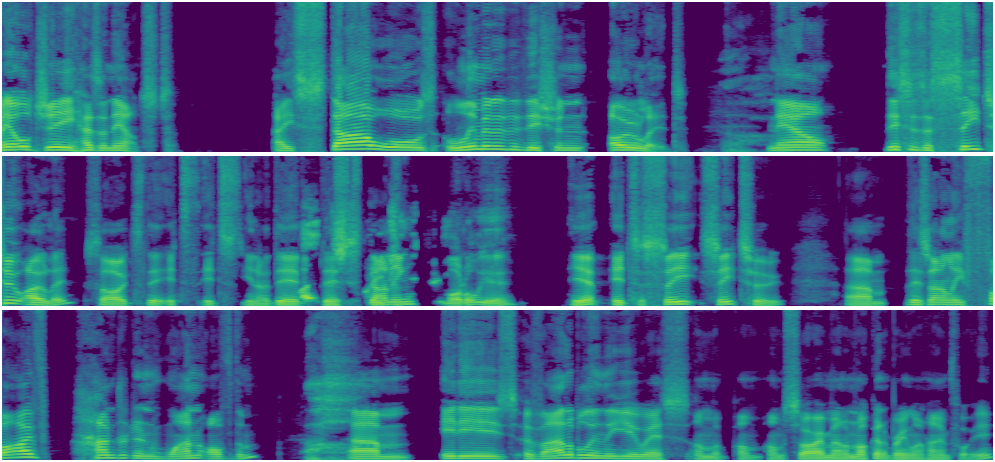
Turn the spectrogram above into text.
LG has announced a Star Wars limited edition OLED. Now, this is a C2 OLED, so it's the it's it's you know they're they're Latest stunning. model, yeah. Yep, it's a C C2. Um, there's only 501 of them. Oh, Um, it is available in the US. I'm, I'm, I'm sorry, man. I'm not going to bring one home for you.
